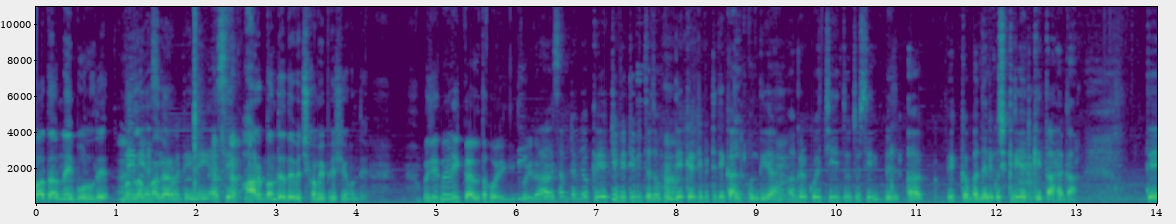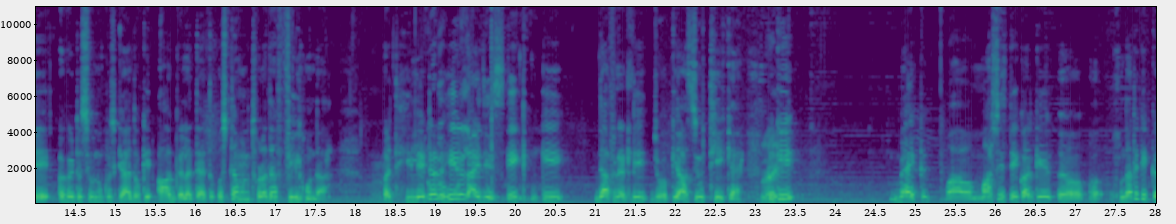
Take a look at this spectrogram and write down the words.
ਬਾਤ ਹੈ ਨਹੀਂ ਬੋਲਦੇ ਮਤਲਬ ਮਗਰ ਨਹੀਂ ਅਸੀਂ ਹਰ ਬੰਦੇ ਦੇ ਵਿੱਚ ਕਮੀ ਪੇਸ਼ੀ ਹੁੰਦੀ ਹੈ। ਮਜੀਦ ਮੈਂ ਵੀ ਗੱਲ ਤਾਂ ਹੋਏਗੀ ਕੋਈ ਨਾ ਕੋਈ। ਸਮਟਾਈਮ ਜੋ ਕ੍ਰੀਏਟੀਵਿਟੀ ਵਿੱਚ ਜਦੋਂ ਹੁੰਦੀ ਹੈ ਕ੍ਰੀਏਟੀਵਿਟੀ ਦੀ ਗੱਲ ਹੁੰਦੀ ਹੈ ਅਗਰ ਕੋਈ ਚੀਜ਼ ਨੂੰ ਤੁਸੀਂ ਇੱਕ ਬੰਦੇ ਨੇ ਕੁਝ ਕ੍ਰੀਏਟ ਕੀਤਾ ਹੈਗਾ ਤੇ ਅਗਰ ਤੁਸੀਂ ਉਹਨੂੰ ਕੁਝ ਕਹਿ ਦੋ ਕਿ ਆਹ ਗਲਤ ਹੈ ਤਾਂ ਉਸ ਟਾਈਮ ਉਹਨੂੰ ਥੋੜਾ ਜਿਹਾ ਫੀਲ ਹੁੰਦਾ। ਬਟ ਹੀ ਲੇਟਰ ਹੀ ਰਿਅਲਾਈਜ਼ਸ ਕਿ ਕਿ ਡੈਫੀਨਿਟਲੀ ਜੋ ਕਿਹਾ ਸੀ ਉਹ ਠੀਕ ਹੈ। ਕਿਉਂਕਿ ਮੈਂ ਇੱਕ ਮਾਸਟਰ ਤੇ ਕਰਕੇ ਹੁੰਦਾ ਨਾ ਕਿ ਇੱਕ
